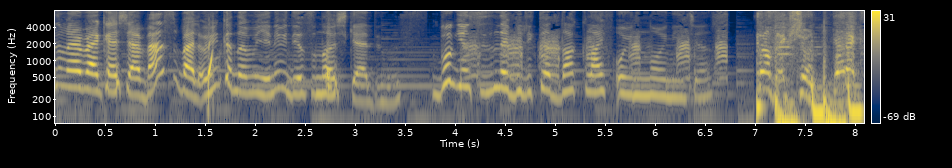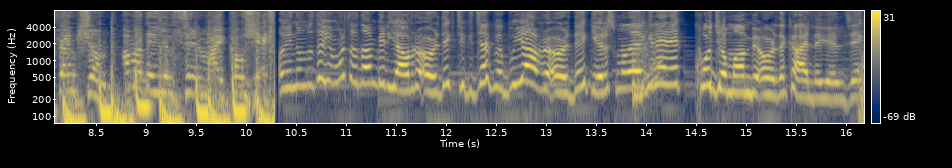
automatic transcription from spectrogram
Herkese merhaba arkadaşlar. Ben Sibel. Oyun kanalımın yeni videosuna hoş geldiniz. Bugün sizinle birlikte Duck Life oyununu oynayacağız. Oyunumuzda yumurtadan bir yavru ördek çıkacak ve bu yavru ördek yarışmalara girerek kocaman bir ördek haline gelecek.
